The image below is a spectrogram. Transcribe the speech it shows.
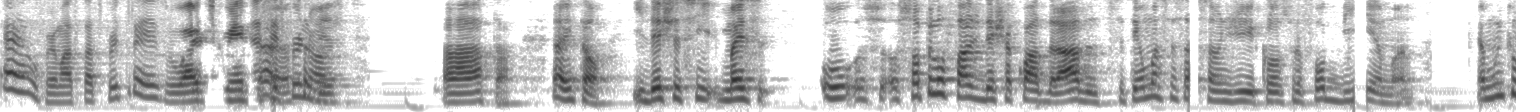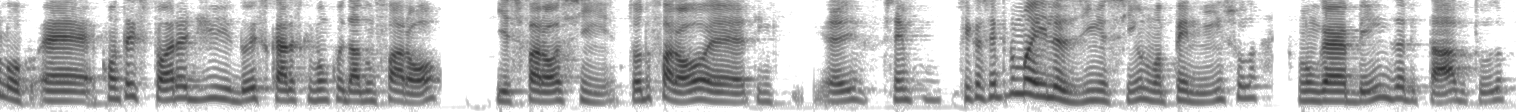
É, o formato 4x3. O widescreen é Ah, eu não 16x9. sabia. Ah, tá. Ah, então, e deixa assim, mas o- só só pelo fato de deixar quadrado, você tem uma sensação de claustrofobia, mano. É muito louco. É, conta a história de dois caras que vão cuidar de um farol. E esse farol, assim, todo farol é, tem, é sempre, fica sempre numa ilhazinha, assim, numa península, um lugar bem desabitado, tudo.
